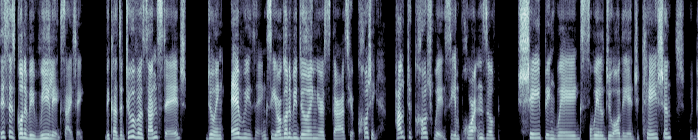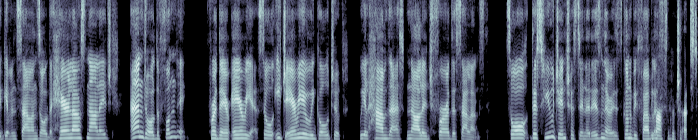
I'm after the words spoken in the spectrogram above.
this is going to be really exciting because the two of us on stage doing everything. So you're going to be doing your scarves, your cutting, how to cut wigs, the importance of shaping wigs. We'll do all the education. We'll be giving salons all the hair loss knowledge and all the funding for their area. So each area we go to, we'll have that knowledge for the salons. So there's huge interest in it, isn't there? It's going to be fabulous. Massive interest.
